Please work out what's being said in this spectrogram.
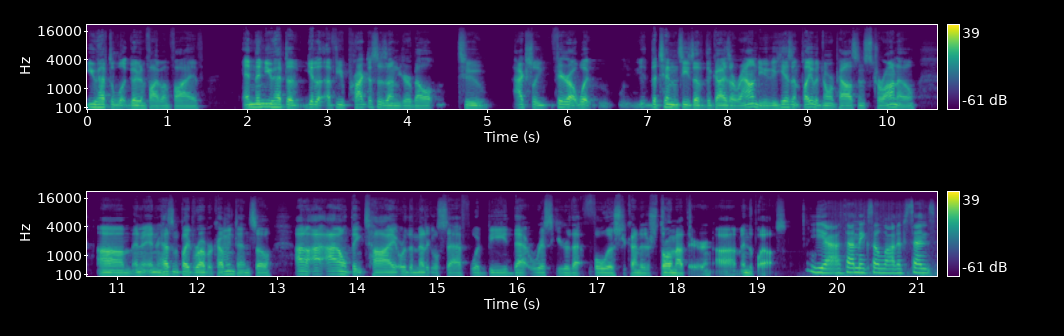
You have to look good in five on five, and then you have to get a, a few practices under your belt to actually figure out what the tendencies of the guys around you. He hasn't played with Norman Powell since Toronto, um, and, and hasn't played Robert Covington. So I, I, don't think Ty or the medical staff would be that risky or that foolish to kind of just throw him out there um, in the playoffs. Yeah, that makes a lot of sense.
